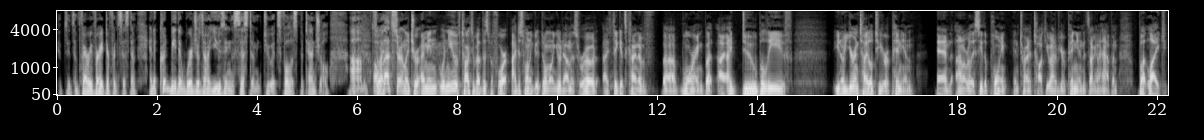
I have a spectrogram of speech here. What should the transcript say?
it's it's a very very different system, and it could be that we're just not using the system to its fullest potential. Um, oh, so well, I- that's certainly true. I mean, when you have talked about this before, I just want to go, don't want to go down this road. I think it's kind of uh, boring, but I, I do believe, you know, you're entitled to your opinion, and I don't really see the point in trying to talk you out of your opinion. It's not going to happen. But like,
